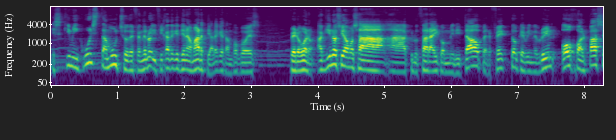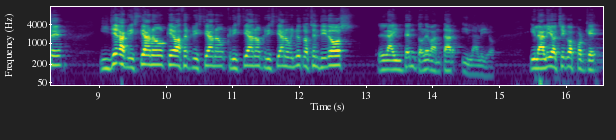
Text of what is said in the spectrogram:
Es que me cuesta mucho defenderlo. Y fíjate que tiene a Martial, ¿eh? que tampoco es... Pero bueno, aquí nos íbamos a, cruzar ahí con Militao, perfecto, Kevin De Bruyne, ojo al pase, y llega Cristiano, ¿qué va a hacer Cristiano? Cristiano, Cristiano, minuto 82, la intento levantar y la lío. Y la lío, chicos, porque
